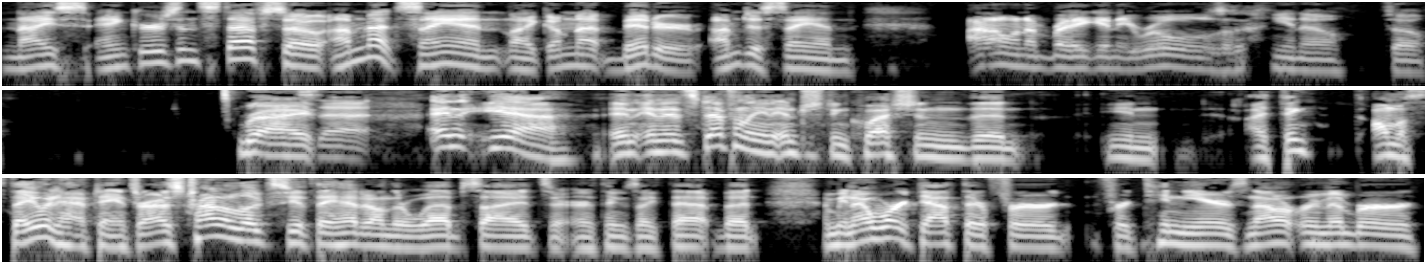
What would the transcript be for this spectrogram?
nice anchors and stuff. So I'm not saying like I'm not bitter. I'm just saying I don't want to break any rules, you know. So Right. that. And yeah, and, and it's definitely an interesting question that you know, I think almost they would have to answer. I was trying to look see if they had it on their websites or, or things like that, but I mean, I worked out there for for ten years, and I don't remember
